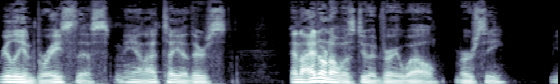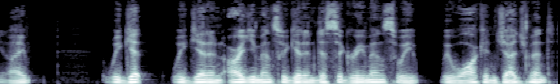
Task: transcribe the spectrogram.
really embrace this, man, I tell you, there's, and I don't always do it very well, mercy. You know, I, we get, we get in arguments, we get in disagreements, we, we walk in judgment.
